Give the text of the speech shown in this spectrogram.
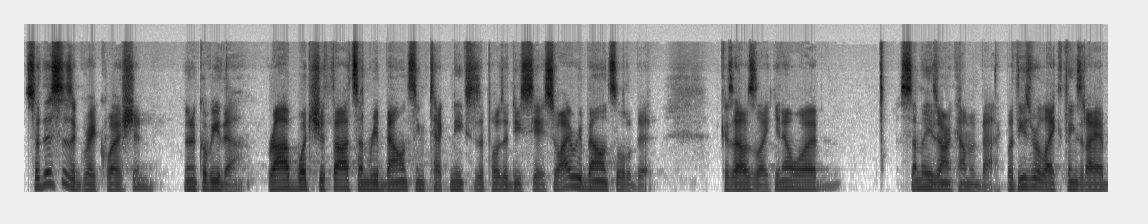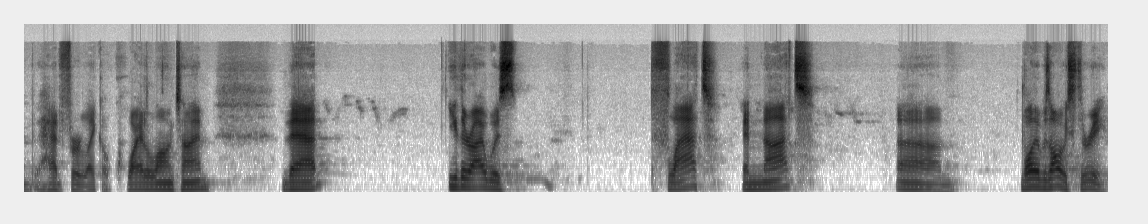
So, this is a great question. Unico Vida. Rob, what's your thoughts on rebalancing techniques as opposed to DCA? So, I rebalanced a little bit because I was like, you know what? Some of these aren't coming back, but these were like things that I have had for like a, quite a long time that either I was flat and not, um, well, it was always three.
